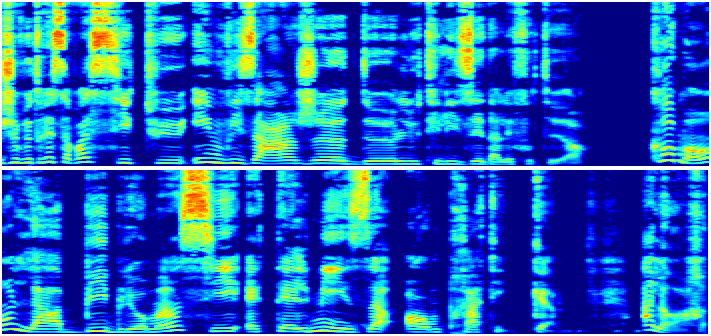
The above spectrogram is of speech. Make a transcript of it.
je voudrais savoir si tu envisages de l'utiliser dans le futur. Comment la bibliomancie est-elle mise en pratique? Alors,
